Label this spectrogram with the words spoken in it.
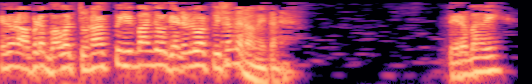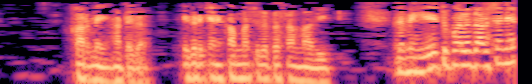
ඒකන අපිට භව තුනක් පිළිබඳව ගැටලුවක් විසඳනවා මෙතන. පෙර භවයේ කර්මයෙන් හටගත්. ඒකට කියන්නේ කම්මසගත සම්මාදිට්ඨිය. දැන් මේ හේතුඵල දර්ශනය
